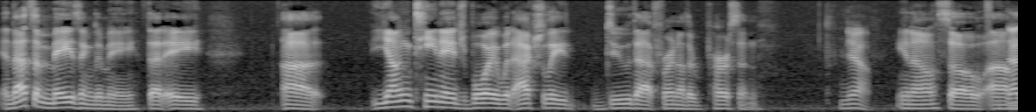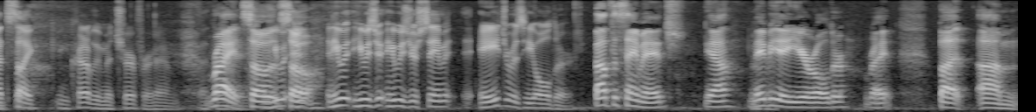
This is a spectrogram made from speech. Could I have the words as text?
And that's amazing to me that a uh, young teenage boy would actually do that for another person. Yeah. You know, so um, That's so- like incredibly mature for him. Right, so- he, so- and, and he he was your, he was your same age or was he older? about the same age yeah maybe a year older right but um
